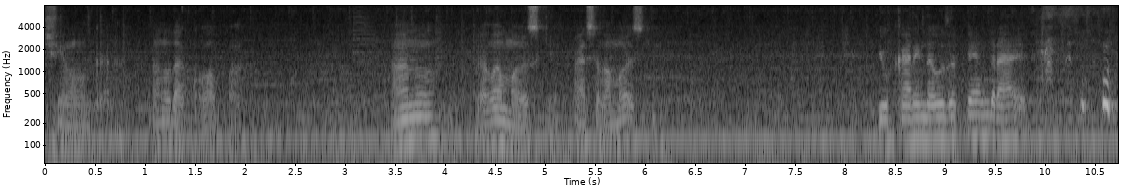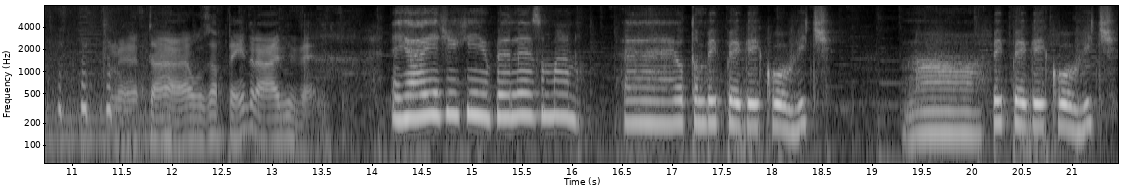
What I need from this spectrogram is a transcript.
XXI, cara. Ano da Copa. Ano Elon Musk. Conhece Elon Musk? E o cara ainda usa pendrive. É, tá, usa pendrive, velho. E aí, Diguinho, beleza, mano? É, eu também peguei Covid. Não. Também peguei Covid.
